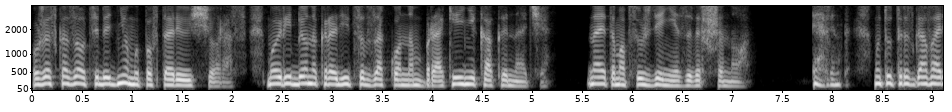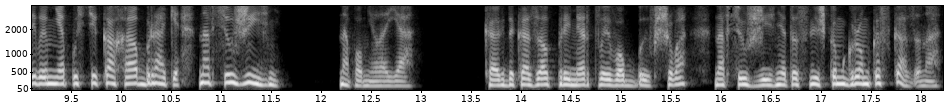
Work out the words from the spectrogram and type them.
Уже сказал тебе днем и повторю еще раз. Мой ребенок родится в законном браке и никак иначе. На этом обсуждение завершено. «Эрвинг, мы тут разговариваем не о пустяках, а о браке на всю жизнь», — напомнила я. «Как доказал пример твоего бывшего, на всю жизнь это слишком громко сказано».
